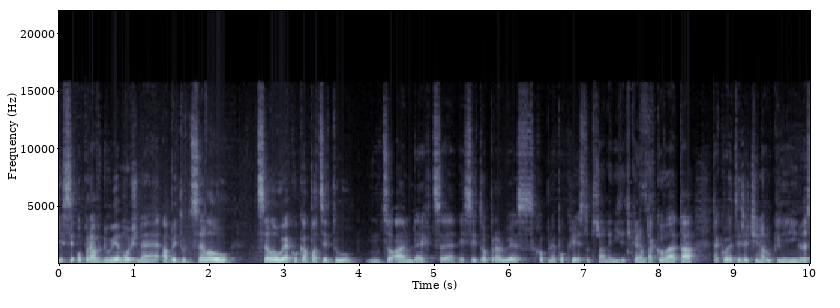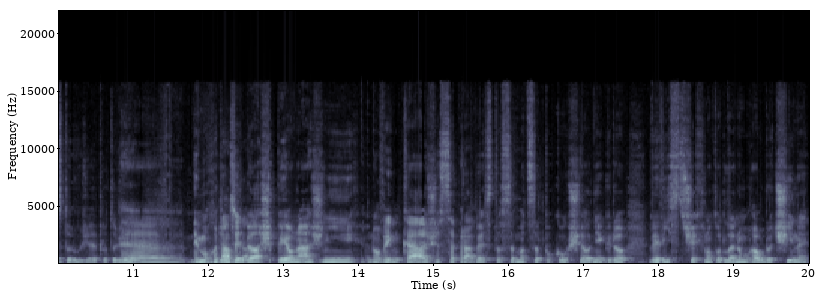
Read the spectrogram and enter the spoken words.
jestli opravdu je možné, aby tu celou celou jako kapacitu, co AMD chce, jestli to opravdu je schopné pokryt, jestli to třeba není teďka jenom takové, ta, takové ty řeči na uklidnění investorů, že? Protože... E, mimochodem otázka. teď byla špionážní novinka, že se právě z to se moc pokoušel někdo vyvíst všechno tohle know-how do Číny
